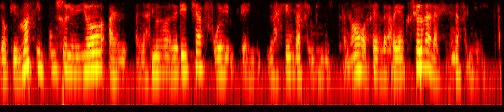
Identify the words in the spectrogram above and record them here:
lo que más impulso le dio a, las nuevas derechas fue la agenda feminista, ¿no? O sea, la reacción a la agenda feminista.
